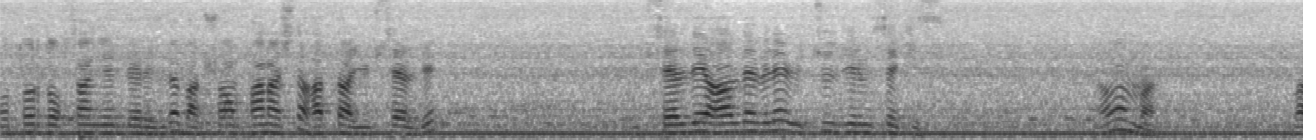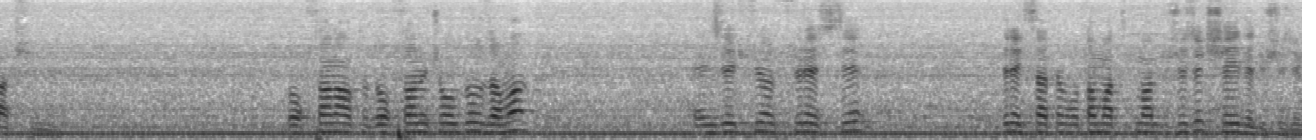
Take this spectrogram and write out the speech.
Motor 97 derecede. Bak şu an fan açtı hatta yükseldi. Yükseldiği halde bile 328. Tamam mı? Bak şimdi. 96 93 olduğu zaman enjeksiyon süresi direkt zaten otomatikman düşecek şey de düşecek.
